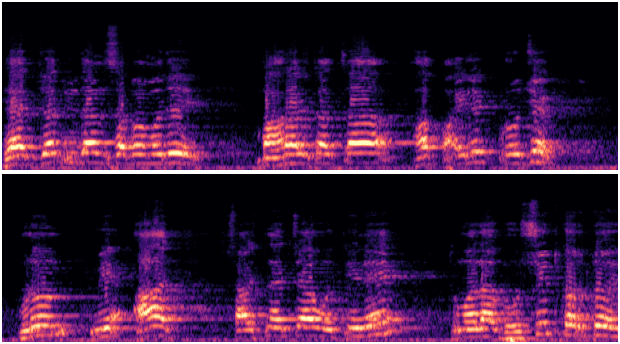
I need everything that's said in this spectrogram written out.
ह्या जत विधानसभामध्ये महाराष्ट्राचा हा पायलट प्रोजेक्ट म्हणून मी आज शासनाच्या वतीने तुम्हाला घोषित करतोय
